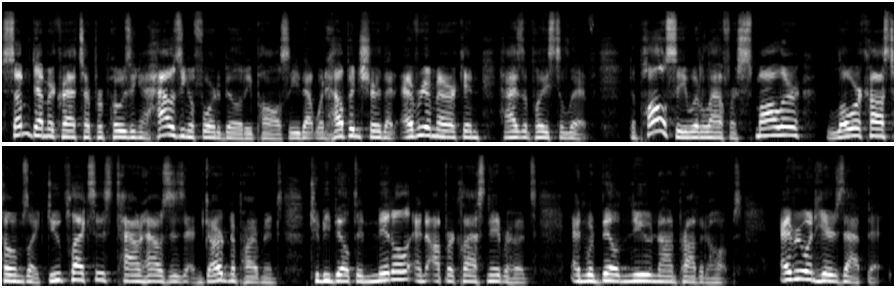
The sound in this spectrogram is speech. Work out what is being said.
Some Democrats are proposing a housing affordability policy that would help ensure that every American has a place to live. The policy would allow for smaller, lower cost homes like duplexes, townhouses, and garden apartments to be built in middle and upper class neighborhoods and would build new nonprofit homes. Everyone hears that bit.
